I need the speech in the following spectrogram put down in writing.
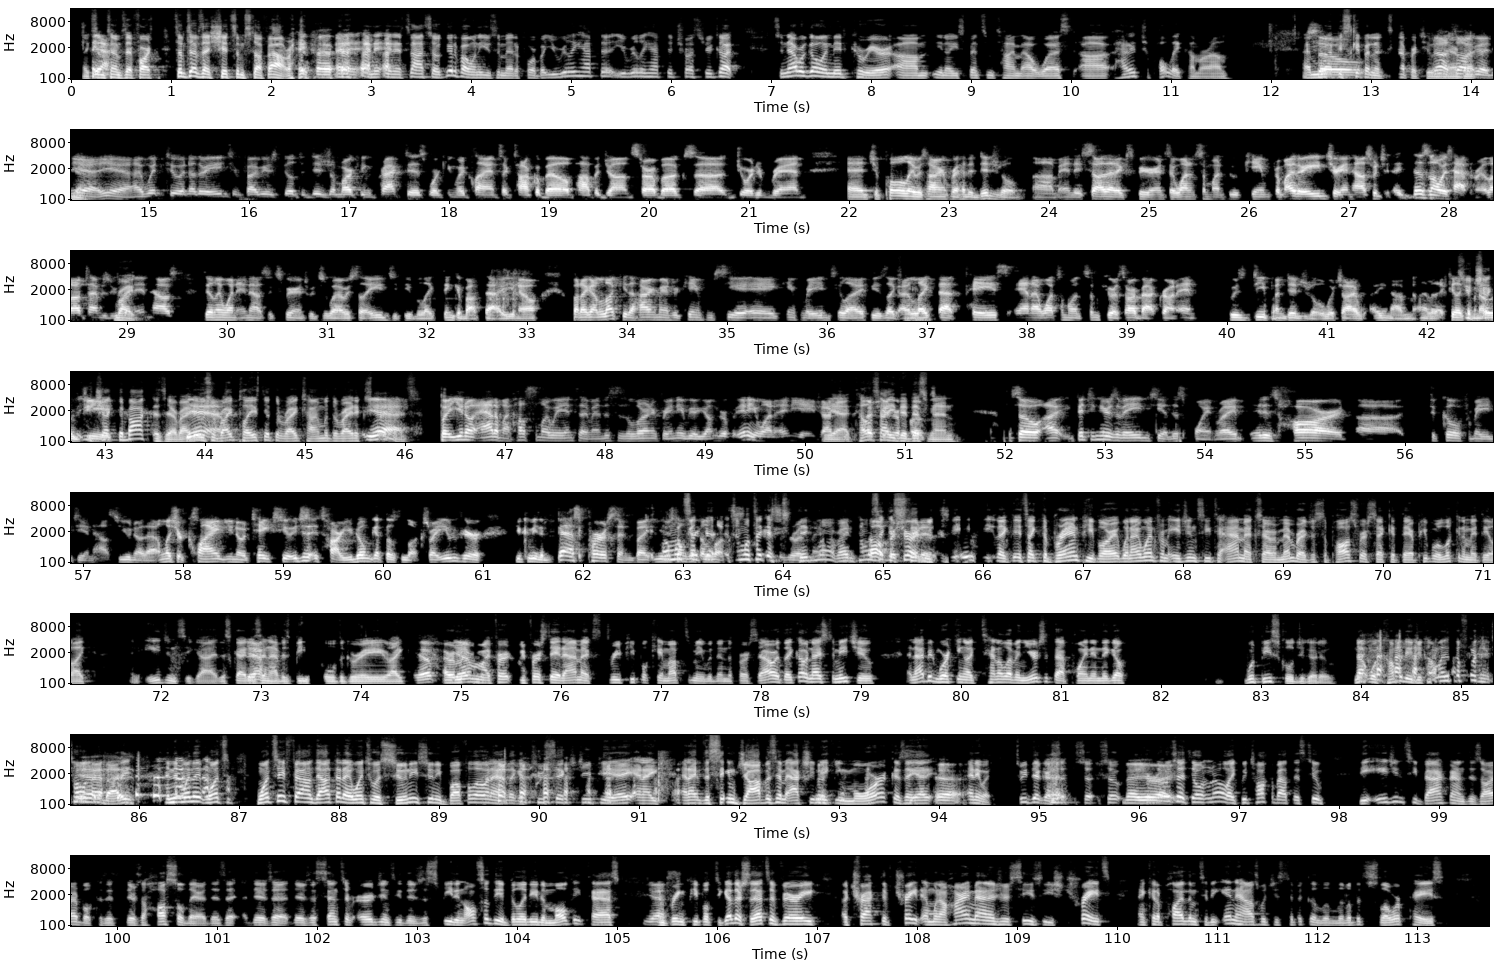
Like sometimes yeah. I fart, sometimes I shit some stuff out, right? and, and, and, it's not so good if I want to use a metaphor, but you really have to, you really have to trust your gut. So now we're going mid career. Um, you know, you spent some time out west. Uh, how did Chipotle come around? I so, might be skipping a step or two. No, it's all but, good. Yeah. yeah, yeah. I went to another agency for five years, built a digital marketing practice, working with clients like Taco Bell, Papa John's, Starbucks, uh, Jordan Brand, and Chipotle was hiring for head of digital. Um, and they saw that experience. They wanted someone who came from either agency or in-house, which doesn't always happen, right? A lot of times, if you're right. in-house, they only want in-house experience, which is why I always tell agency people like think about that, you know. But I got lucky. The hiring manager came from CAA, came from agency life. He's like, I like that pace, and I want someone with some QSR background. And who's deep on digital, which I, you know, I feel like so I'm an OG. You check the boxes there, right? Yeah. It was the right place at the right time with the right experience. Yeah. But you know, Adam, I hustled my way into it, man. This is a learning for any of you younger, for anyone, any age. Actually, yeah. Tell us how you did folks. this, man. So I 15 years of agency at this point, right? It is hard uh, to go from agency in house. You know that unless your client, you know, takes you, it just it's hard. You don't get those looks, right? Even if you're you can be the best person, but you just don't get the a, looks. It's almost like a stigma, right? It's almost oh, like for a sure stigma. it is. Like it's like the brand people, right? When I went from agency to Amex, I remember I just to pause for a second there. People were looking at me, They're like an agency guy. This guy doesn't have his B school degree. Like Yep. I remember my first my first day at Amex, three people came up to me within the first hour, like, "Oh, nice to meet you." And I've been working like 10, 11 years at that point, and they go, "What B school did you go to? Not what company did you come? What the fuck are you talking Yeah. about?" And then when they once once they found out that I went to a SUNY SUNY Buffalo and I had like a two six GPA, and I and I have the same job as him, actually making more because I Yeah. anyway. So we digress. So, so, so No, for you're those right. that don't know, like we talk about this too. The agency background desirable because there's a hustle there. There's a there's a there's a sense of urgency. There's a speed, and also the ability to multitask Yes. and bring people together. So that's a very attractive trait. And when a hiring manager sees these traits and can apply them to the in-house, which is typically a little, little bit slower pace.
